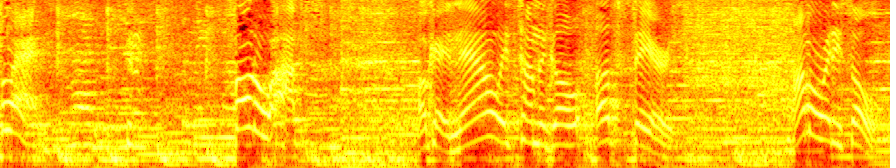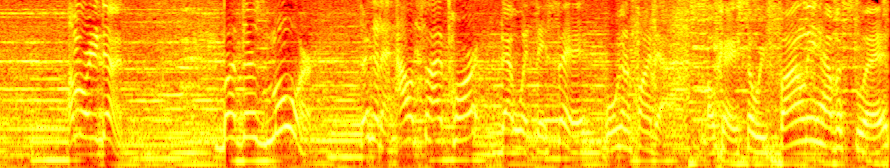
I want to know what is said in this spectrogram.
flat, photo ops. Okay, now it's time to go upstairs. I'm already sold. I'm already done. But there's more. They got an outside part, that what they said, but we're gonna find out. Okay, so we finally have a sled,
